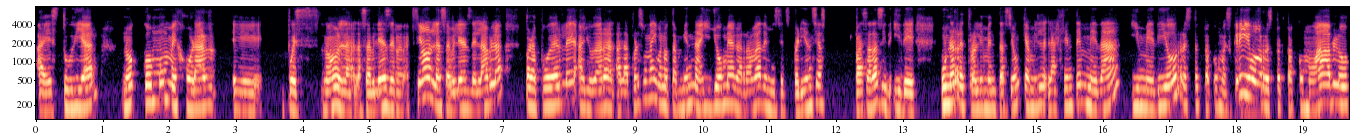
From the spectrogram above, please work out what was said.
a, estudiar, ¿no? Cómo mejorar, eh, pues, ¿no? las habilidades de redacción, las habilidades del habla, para poderle ayudar a, la persona. Y bueno, también ahí yo me agarraba de mis experiencias pasadas y, de una retroalimentación que a mí la gente me da y me dio respecto a cómo escribo, respecto a cómo hablo,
